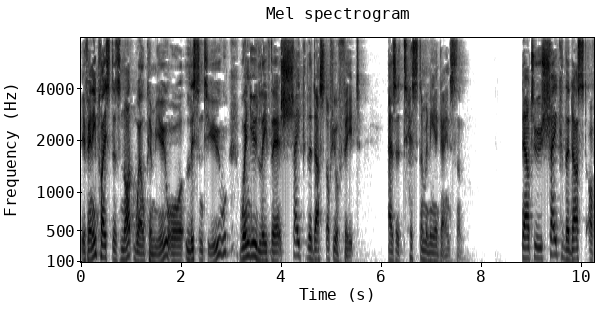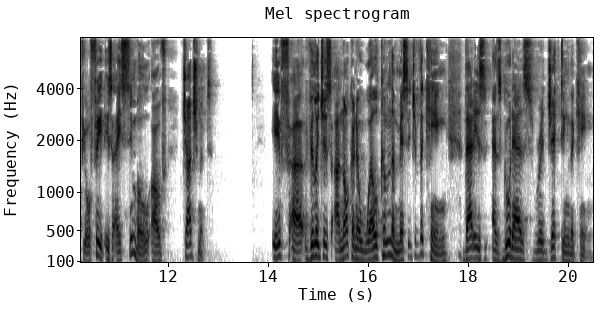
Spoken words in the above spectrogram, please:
If any place does not welcome you or listen to you, when you leave there, shake the dust off your feet as a testimony against them. Now, to shake the dust off your feet is a symbol of judgment if uh, villagers are not going to welcome the message of the king, that is as good as rejecting the king.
